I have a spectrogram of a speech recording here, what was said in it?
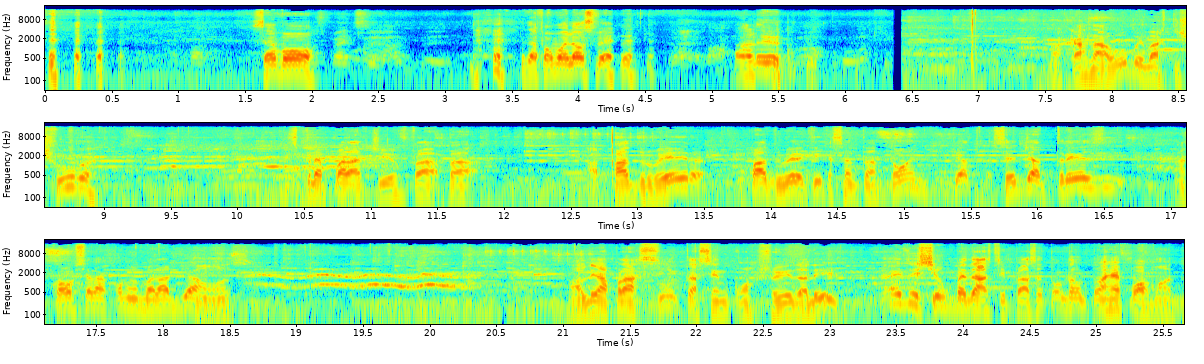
Isso é bom. Dá pra molhar os pés, né? Valeu. Na Carnaúba, embaixo de chuva. Os preparativos pra a padroeira. A padroeira aqui, que é Santo Antônio. Dia, ser dia 13, a qual será comemorado dia 11. Ali a pracinha que está sendo construída ali. Já existia um pedaço de praça, então estão reformando.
